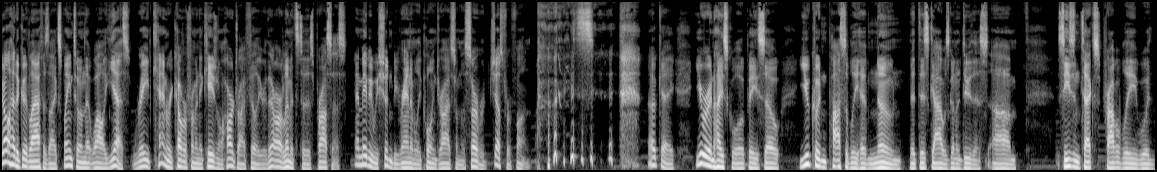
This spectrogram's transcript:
We all had a good laugh as I explained to him that while yes, RAID can recover from an occasional hard drive failure, there are limits to this process, and maybe we shouldn't be randomly pulling drives from the server just for fun. okay, you were in high school, OP, so you couldn't possibly have known that this guy was going to do this. Um, seasoned techs probably would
